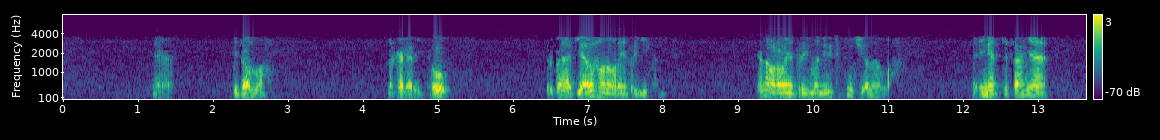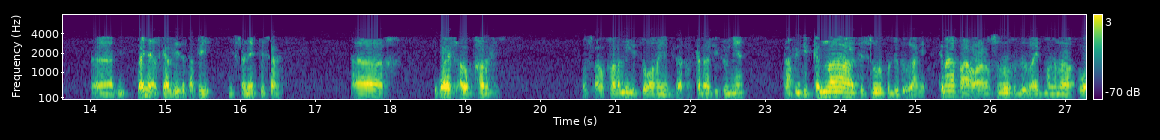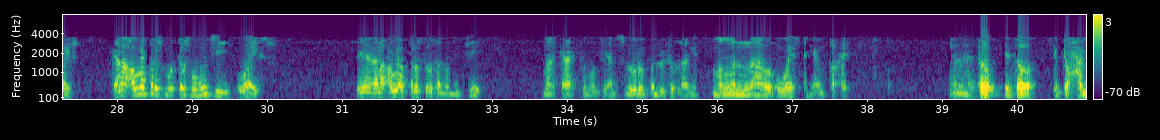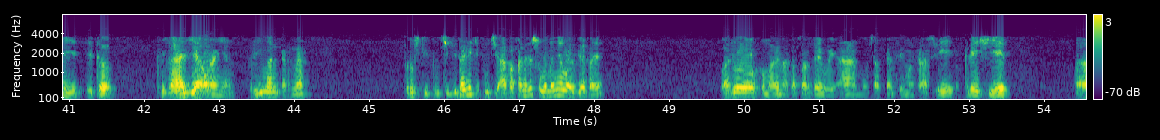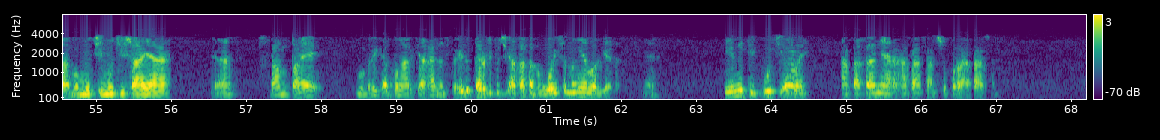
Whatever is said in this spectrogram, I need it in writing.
Nah, itu Allah. Maka dari itu, berbahagialah orang-orang yang beriman. Karena orang-orang yang beriman ini dipuji oleh Allah. Ya, ingat kisahnya, uh, banyak sekali, tetapi misalnya kisah uh, Uwais Al-Qarni. Uwais Al-Qarni itu orang yang tidak terkenal di dunia, tapi dikenal di seluruh penduduk langit. Kenapa orang seluruh penduduk langit mengenal Uwais? Karena Allah terus terus memuji Uwais. Ya, karena Allah terus-terusan memuji, maka kemudian seluruh penduduk langit mengenal Uwais dengan baik. itu itu itu hamid, itu bahagia orang yang beriman karena terus dipuji. Kita ini dipuji apa kan itu sebenarnya luar biasa ya. Waduh, kemarin atas saya WA mengucapkan terima kasih, appreciate, uh, memuji-muji saya, ya, sampai memberikan penghargaan dan sebagainya. Itu baru dipuji atasan. Woi senangnya luar biasa. Ya. Ini dipuji oleh atasannya atasan, super atasan.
